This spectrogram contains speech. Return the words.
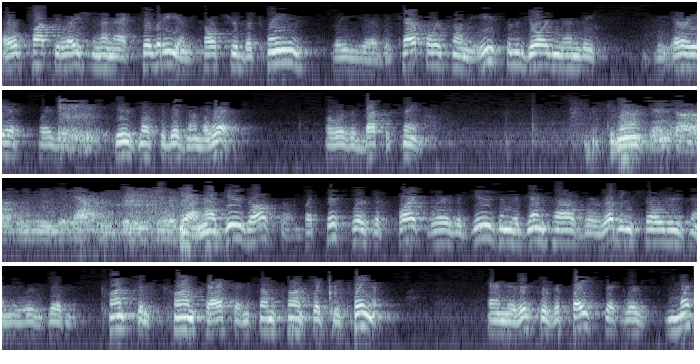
old population and activity and culture between the uh, Decapolis on the east of the Jordan and the, the area where the Jews mostly lived on the west? Or was it about the same? Gentiles the. Yeah, now Jews also, but this was the part where the Jews and the Gentiles were rubbing shoulders and there was um, constant contact and some conflict between them. And this was a place that was much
